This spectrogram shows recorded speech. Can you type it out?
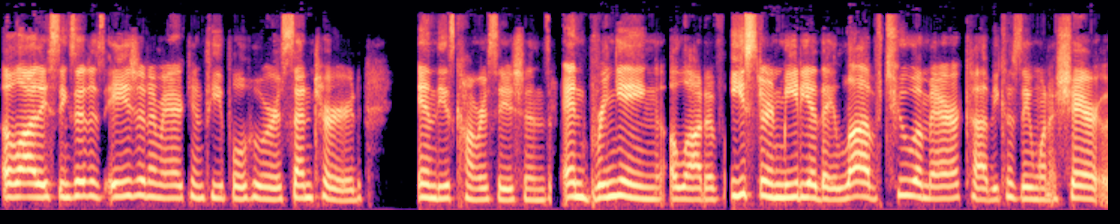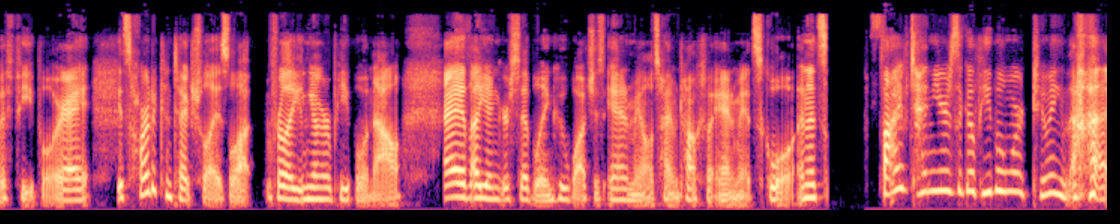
a lot of these things it is asian american people who are centered in these conversations and bringing a lot of Eastern media they love to America because they want to share it with people, right? It's hard to contextualize a lot for like younger people now. I have a younger sibling who watches anime all the time, talks about anime at school, and it's five, ten years ago, people weren't doing that.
